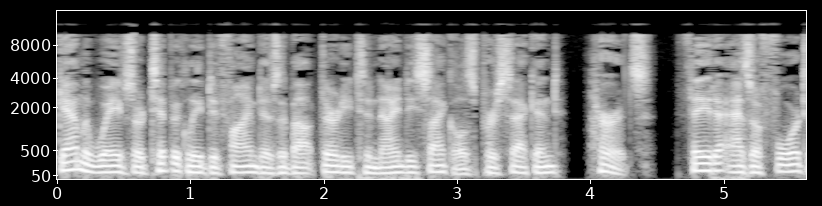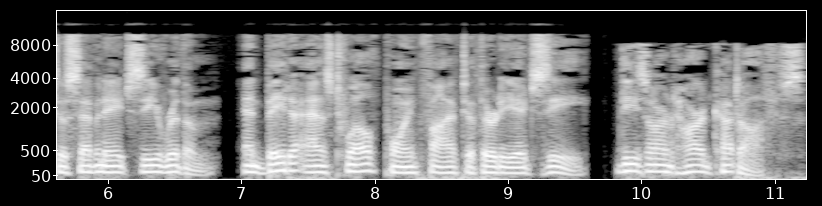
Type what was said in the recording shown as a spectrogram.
Gamma waves are typically defined as about 30 to 90 cycles per second, Hz, theta as a 4 to 7 Hz rhythm, and beta as 12.5 to 30 Hz. These aren't hard cutoffs,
